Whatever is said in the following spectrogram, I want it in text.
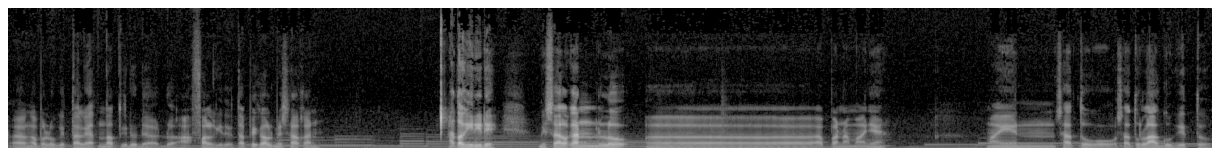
eh, nggak perlu kita lihat not gitu udah udah hafal gitu. Tapi kalau misalkan atau gini deh misalkan lo uh, apa namanya main satu satu lagu gitu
